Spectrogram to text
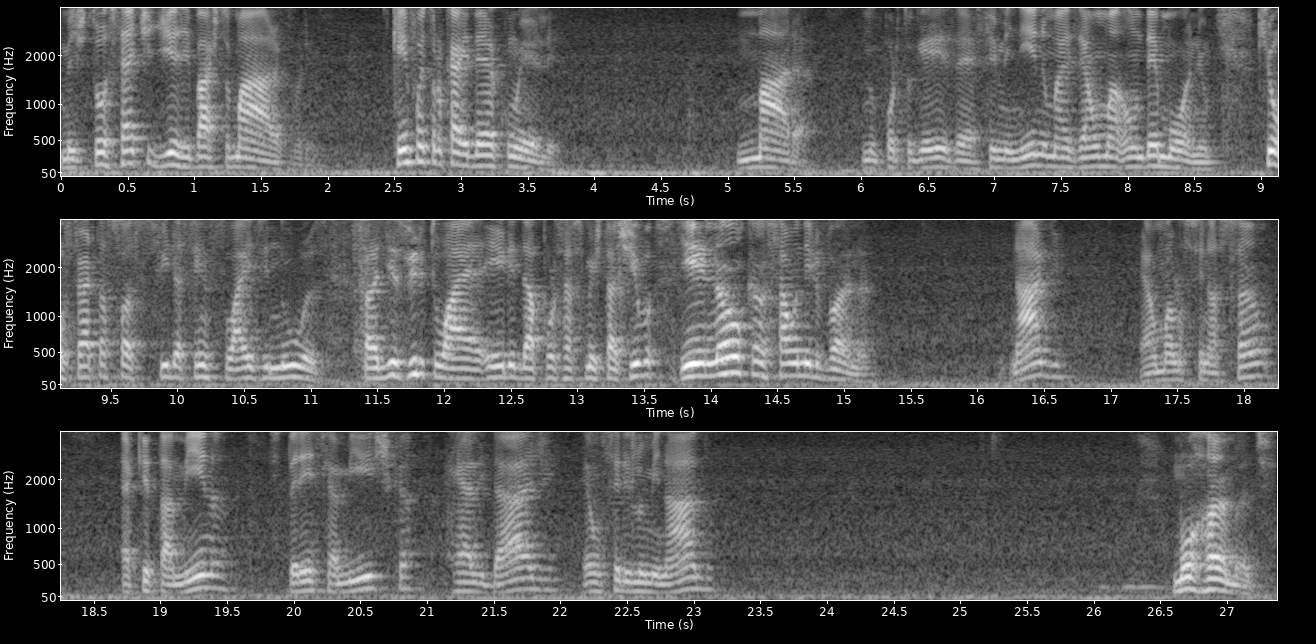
meditou sete dias debaixo de uma árvore. Quem foi trocar ideia com ele? Mara. No português é feminino, mas é uma, um demônio que oferta suas filhas sensuais e nuas para desvirtuar ele da processo meditativo e ele não alcançar o nirvana. Nag é uma alucinação, é ketamina, experiência mística, realidade, é um ser iluminado. Mohammed,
